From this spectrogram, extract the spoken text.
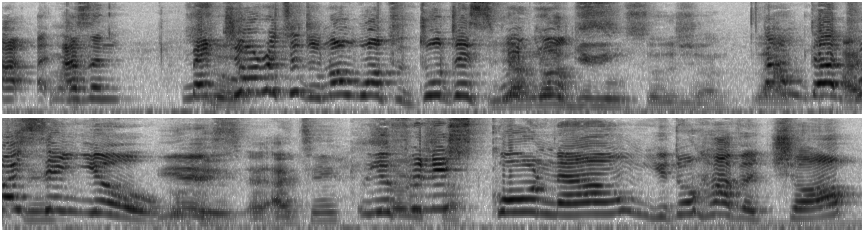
A- as in majority do not want to do this You are not giving solution. i'm Like, I advising you. Yes I- i think you finish school now you don't have a job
